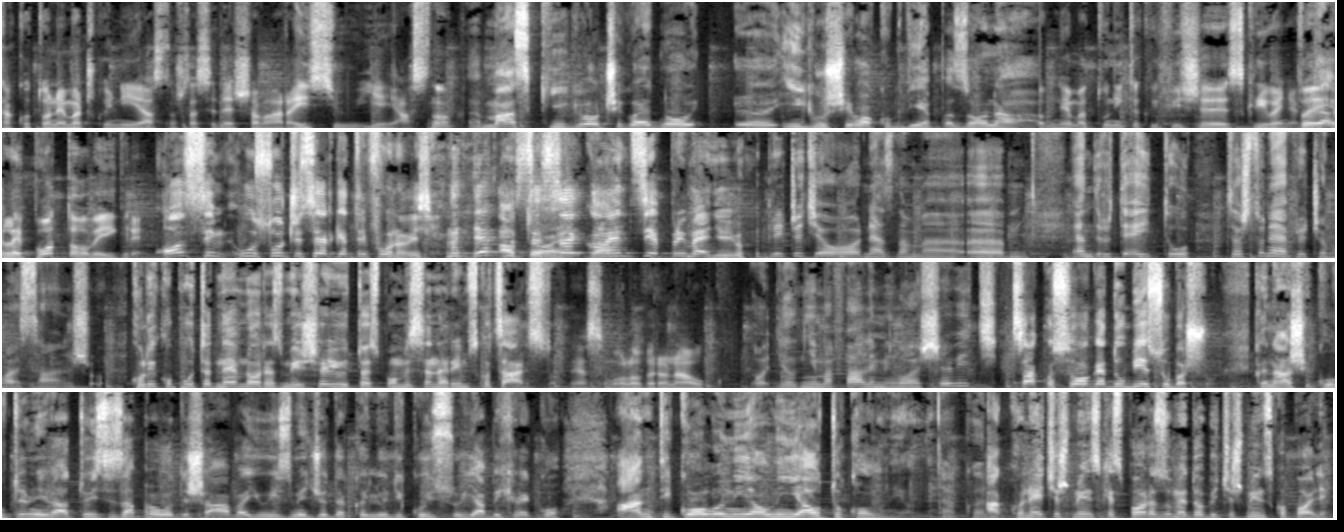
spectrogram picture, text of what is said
kako to Nemačkoj nije jasno šta se dešava, a Raisiju je jasno. Musk igra očiglednu e, igru širokog dijapazona. Nema tu nikakvih više skrivanja. To je da. lepota ove igre. Osim u slučaju Sergeja Trifunovića. a se sve da. konvencije da. primenjuju. Pričat će o, ne znam, um, Andrew Tate-u. Zašto ne pričamo o Assange-u? Koliko puta dnevno razmišljaju, to je spomisle na rimsko carstvo. Ja sam volao veronauku. Jel njima fali Milošević? Svako svoga dubije subašu. Naši kulturni ratovi se zapravo dešavaju između dakle, ljudi koji su, ja bih rekao, antikolonijalni i autokolonijalni. Tako je. Ako nećeš minske sporazume, dobit ćeš minsko polje.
